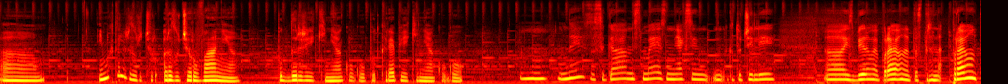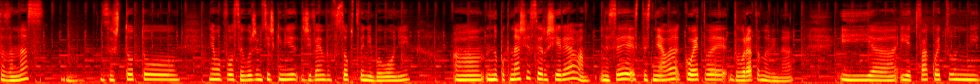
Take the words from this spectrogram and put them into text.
А, имахте ли разочар... разочарования, поддържайки някого, подкрепяйки някого? не, за сега не сме някакси като че ли а, избираме правилната страна. Правилната за нас, защото няма какво да се лъжим, всички ние живеем в собствени балони, а, но пък нашия се разширява, не се стеснява, което е добрата новина. И, а, и е това, което ни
